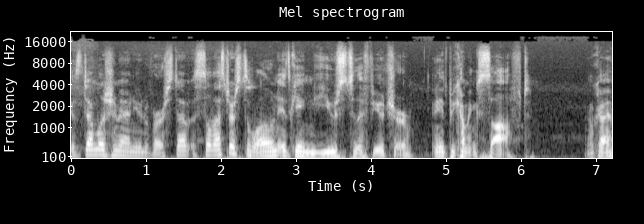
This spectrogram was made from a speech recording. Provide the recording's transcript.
It's Demolition Man universe. Ste- Sylvester Stallone is getting used to the future, and he's becoming soft. Okay.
